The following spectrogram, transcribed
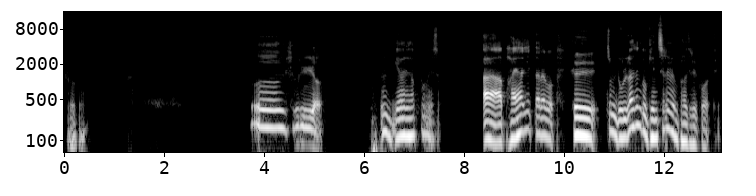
그러게. 어, 졸려. 음, 미안해, 하품해서. 아, 봐야겠다라고, 그, 좀 놀라는 거 괜찮으면 봐도 될 것 같아.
